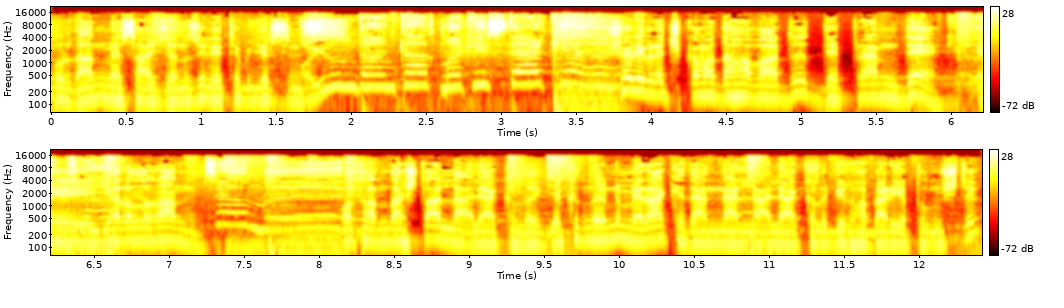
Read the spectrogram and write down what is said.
Buradan mesajlarınızı iletebilirsiniz. Oyundan kalkmak isterken Şöyle bir açıklama daha vardı. Depremde e, yaralanan vatandaşlarla alakalı, yakınlarını merak edenlerle alakalı bir haber yapılmıştı.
